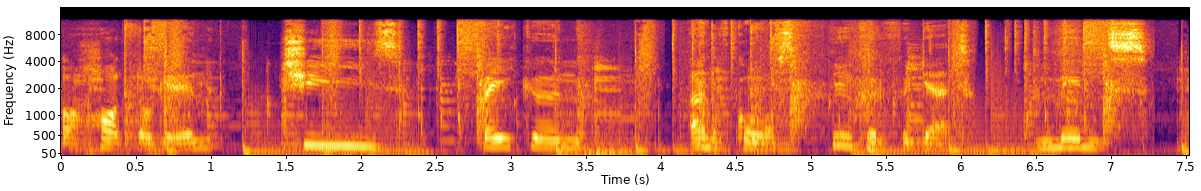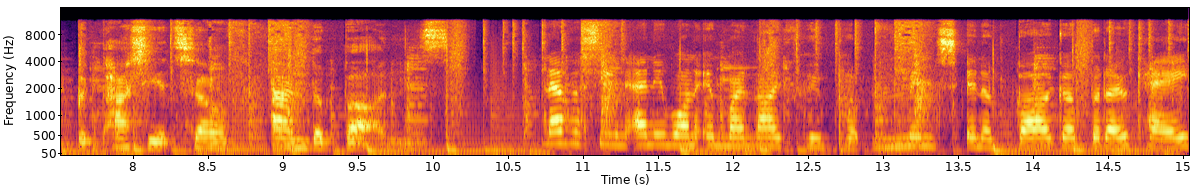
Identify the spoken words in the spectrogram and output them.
a hot dog in, cheese, bacon, and of course, who could forget mince, the patty itself, and the buns. Never seen anyone in my life who put mince in a burger, but okay.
